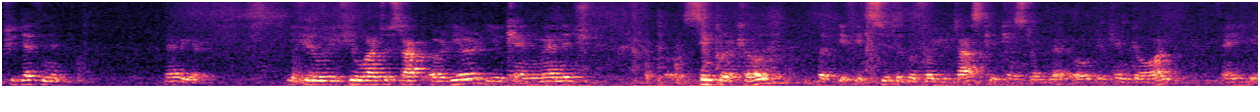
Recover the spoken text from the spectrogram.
predefinite barrier. If you if you want to start earlier, you can manage simpler code, but if it's suitable for your task, you can stop there, or you can go on and you,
